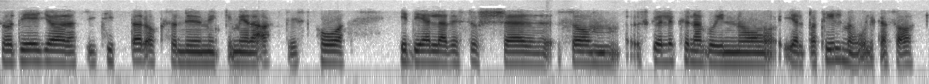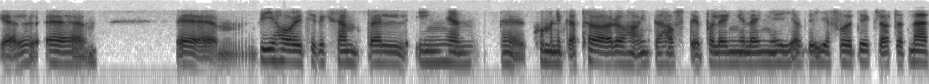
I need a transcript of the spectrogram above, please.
Och det gör att vi tittar också nu mycket mer aktivt på ideella resurser som skulle kunna gå in och hjälpa till med olika saker. Eh, eh, vi har ju till exempel ingen eh, kommunikatör och har inte haft det på länge, länge i Gävle IF. Och det är klart att när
